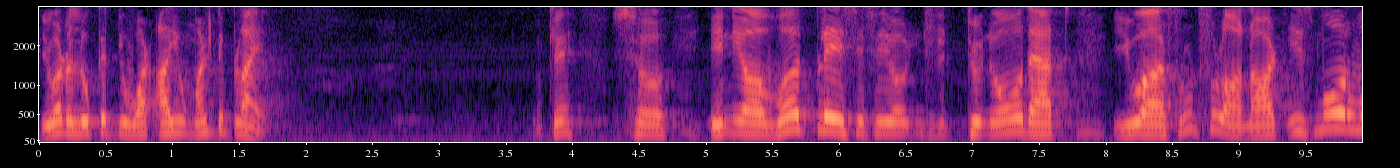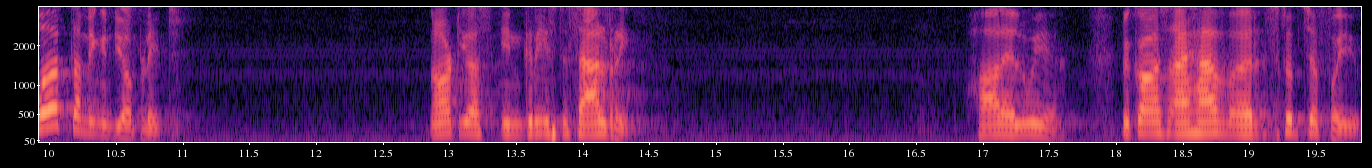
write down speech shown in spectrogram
you got to look at you. What are you multiplying? Okay, so in your workplace, if you to know that you are fruitful or not, is more work coming into your plate, not your increased salary. Hallelujah. Because I have a scripture for you.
